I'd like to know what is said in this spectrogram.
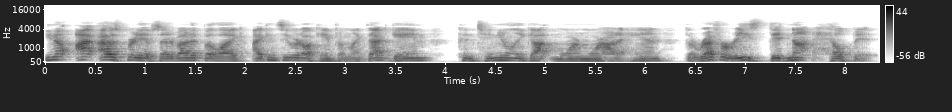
you know, I, I was pretty upset about it, but like, I can see where it all came from. Like, that game continually got more and more out of hand. The referees did not help it.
